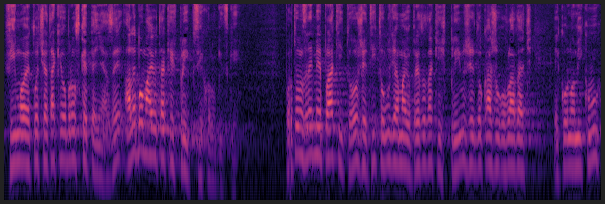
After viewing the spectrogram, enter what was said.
filmové točia také obrovské peniaze, alebo majú taký vplyv psychologicky? Potom zrejme platí to, že títo ľudia majú preto taký vplyv, že dokážu ovládať ekonomiku,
